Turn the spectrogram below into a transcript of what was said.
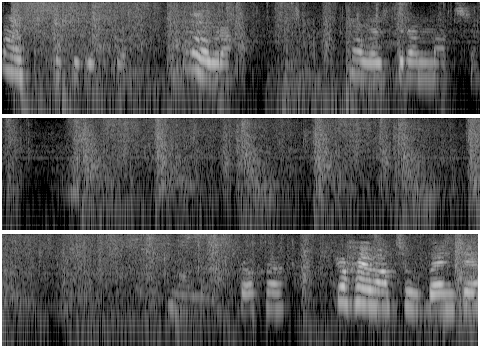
No i wszystko się zepsuło. No dobra. Zbieram macy. Dobra, trochę, trochę maców będzie,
